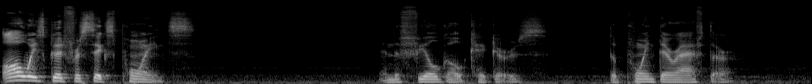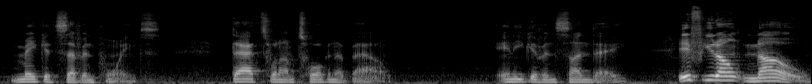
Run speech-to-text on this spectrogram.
Always good for six points. And the field goal kickers, the point thereafter, make it seven points. That's what I'm talking about. Any given Sunday. If you don't know,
